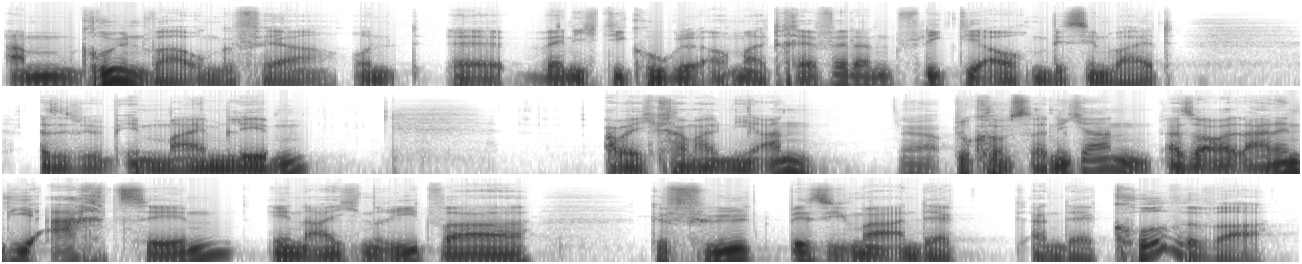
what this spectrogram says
am Grün war ungefähr. Und äh, wenn ich die Kugel auch mal treffe, dann fliegt die auch ein bisschen weit. Also in meinem Leben. Aber ich kam halt nie an. Ja. Du kommst da nicht an. Also allein die 18 in Eichenried war gefühlt, bis ich mal an der, an der Kurve war.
